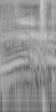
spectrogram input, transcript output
Hmm.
